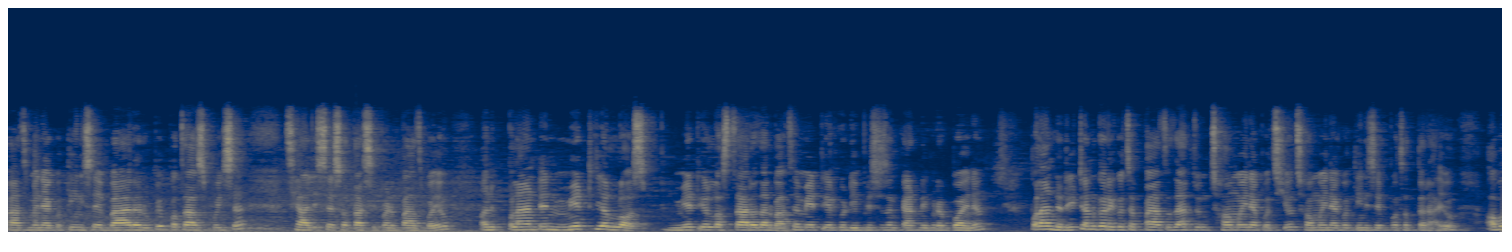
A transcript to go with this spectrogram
पाँच महिनाको तिन सय बाह्र रुपियाँ पचास पैसा छ्यालिस सय सतासी पोइन्ट पाँच भयो। अनि plant and material loss material loss चार हजार भएको छ मेटेरियलको डिप्रिसिएसन काट्ने कुरा भएन। प्लान्ट रिटर्न गरेको छ पाँच हजार जुन छ महिनापछि हो छ महिनाको तिन सय पचहत्तर आयो। अब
